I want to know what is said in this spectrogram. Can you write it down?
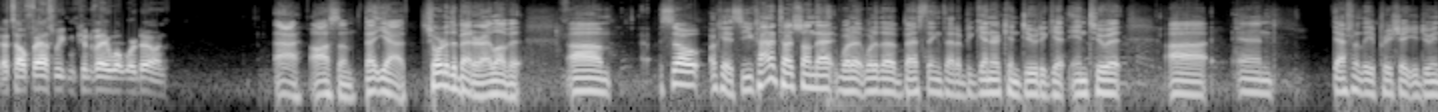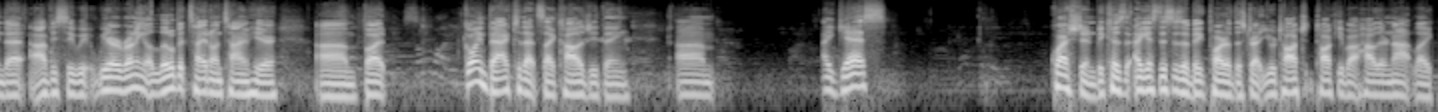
That's how fast we can convey what we're doing. Ah, awesome. That, yeah, shorter the better. I love it. Um, so okay, so you kind of touched on that. What are, what are the best things that a beginner can do to get into it? Uh, and definitely appreciate you doing that. Obviously, we we are running a little bit tight on time here, um, but going back to that psychology thing, um, I guess question because I guess this is a big part of the strat. You were talk- talking about how they're not like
